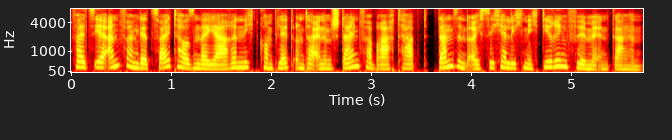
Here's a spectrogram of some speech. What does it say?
Falls ihr Anfang der 2000er Jahre nicht komplett unter einem Stein verbracht habt, dann sind euch sicherlich nicht die Ringfilme entgangen.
